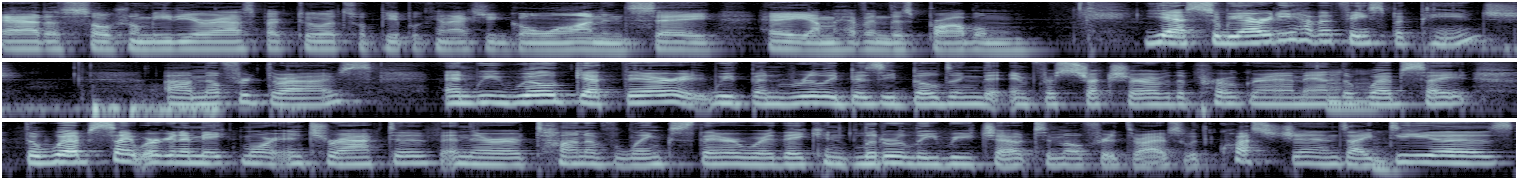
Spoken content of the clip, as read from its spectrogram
add a social media aspect to it so people can actually go on and say, hey, I'm having this problem? Yes, so we already have a Facebook page, uh, Milford Thrives, and we will get there. We've been really busy building the infrastructure of the program and the website. The website we're going to make more interactive, and there are a ton of links there where they can literally reach out to Milford Thrives with questions, ideas.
